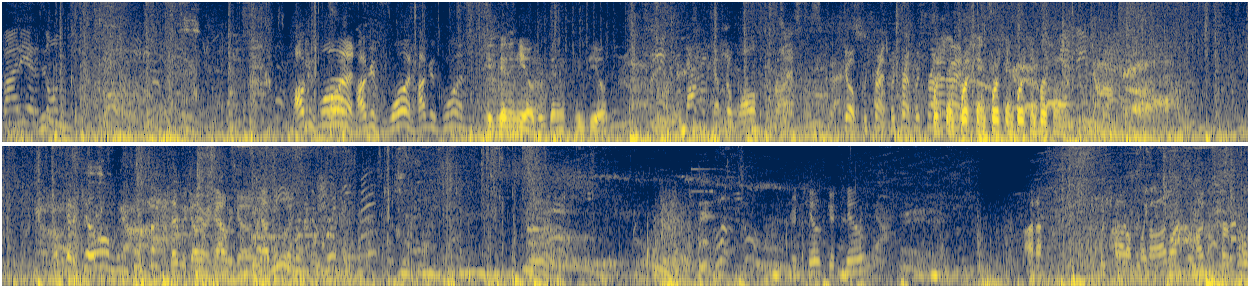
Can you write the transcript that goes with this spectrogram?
Barriers on me. Hog is one. Hog is one. Hog is one. He's getting healed. He's getting he's healed. I'm gonna wall for Rein. Go, push Rein, push Rein, push Rein. Pushing, pushing, pushing, pushing, pushing. Oh, we gotta kill him. We gotta push him. There we go. There we go. Now push. Good kills. Good kills. Ana. Push Hog. Push Hog. Hog purple.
